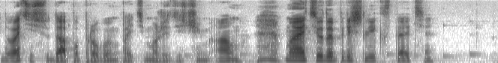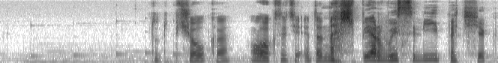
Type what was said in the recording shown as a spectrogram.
Давайте сюда попробуем пойти. Может здесь чем А, мы отсюда пришли, кстати. Тут пчелка. О, кстати, это наш первый слиточек.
